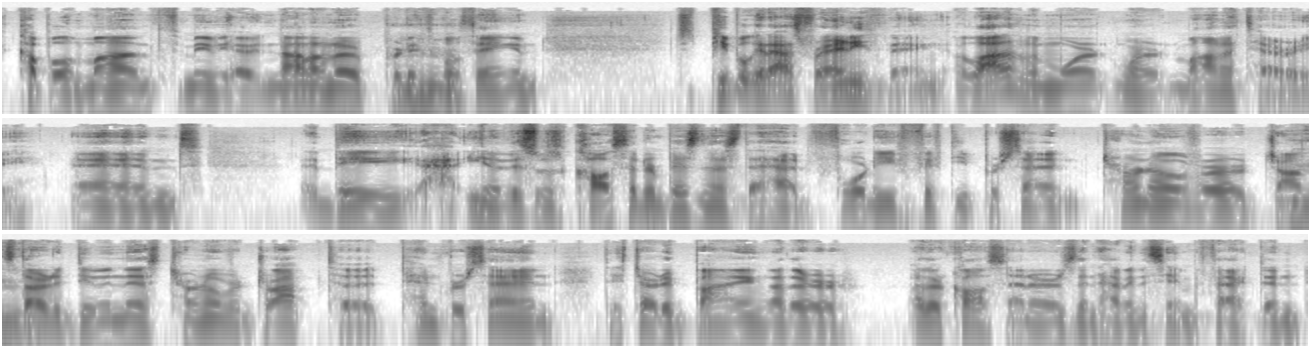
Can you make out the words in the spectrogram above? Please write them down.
a couple a month, maybe uh, not on a predictable thing, and just people could ask for anything. A lot of them weren't weren't monetary, and they you know this was a call center business that had 40 50% turnover. John started doing this turnover dropped to 10% they started buying other other call centers and having the same effect and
